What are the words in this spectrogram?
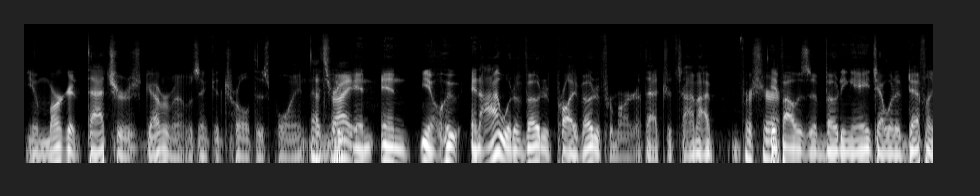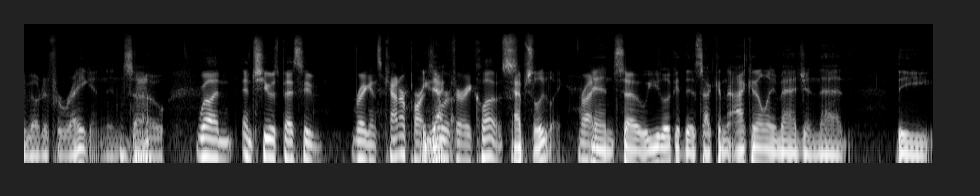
you know, Margaret Thatcher's government was in control at this point. That's And right. And and you know who and I would have voted probably voted for Margaret Thatcher at the time. I For sure. If I was a voting age, I would have definitely voted for Reagan. And so Well, and, and she was basically Reagan's counterpart. and They were very close. Absolutely. Right. And so you look at this, I can I can only imagine that the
